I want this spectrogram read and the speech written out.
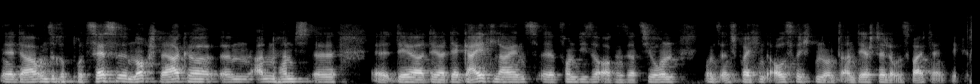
äh, da unsere Prozesse noch stärker ähm, anhand äh, äh, der, der, der Guidelines äh, von dieser Organisation uns entsprechend ausrichten und an der Stelle uns weiterentwickeln.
